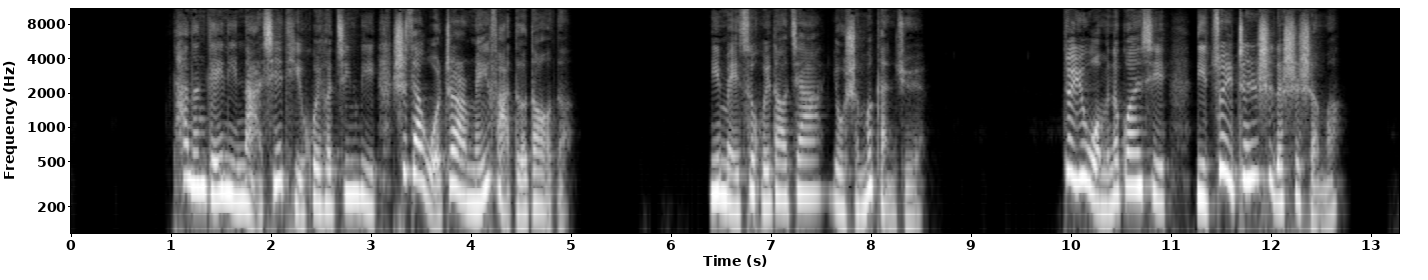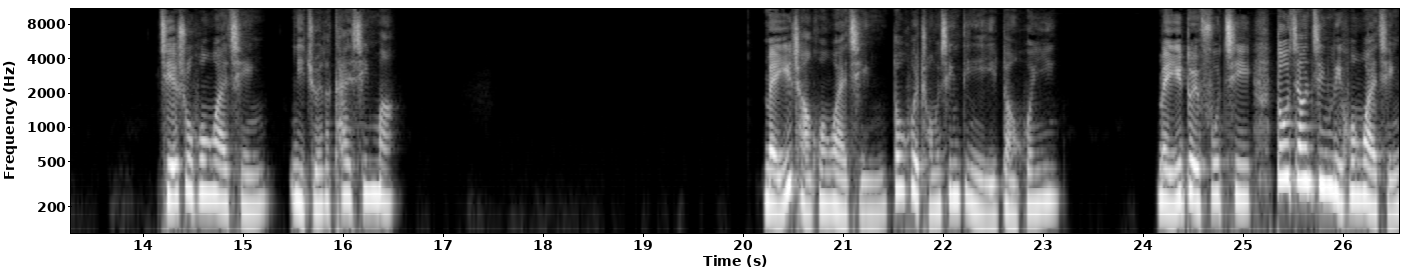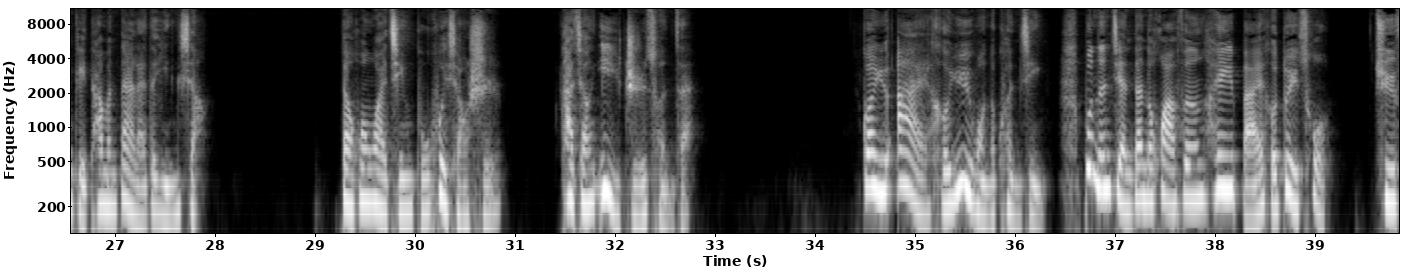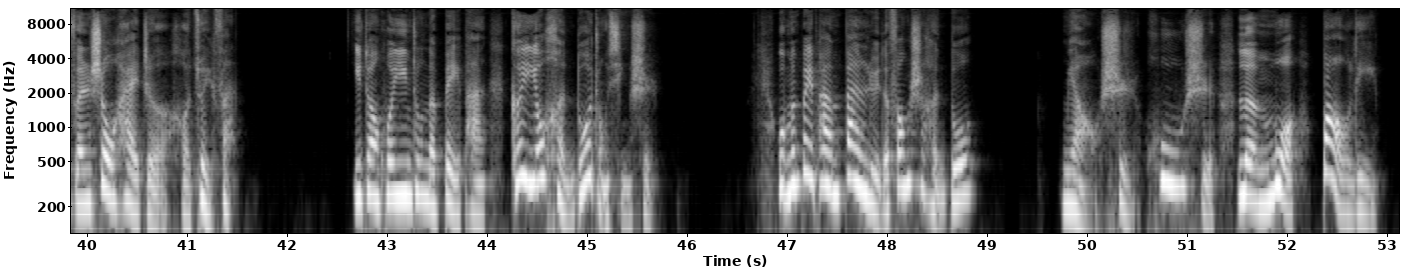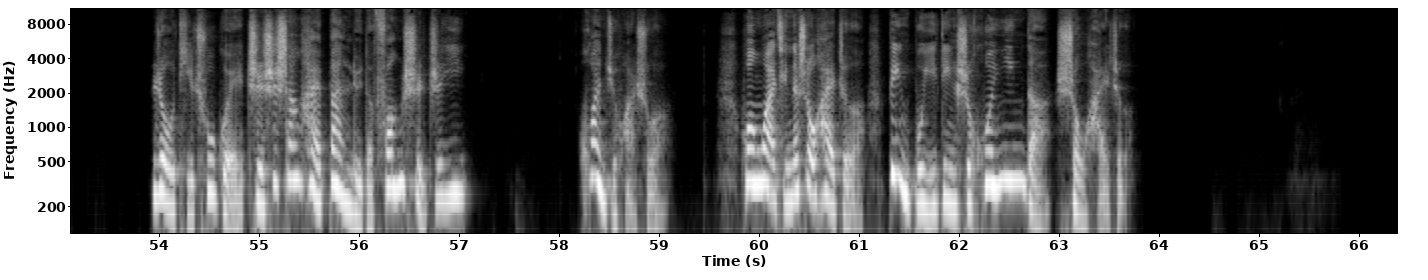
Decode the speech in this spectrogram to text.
它能给你哪些体会和经历是在我这儿没法得到的？你每次回到家有什么感觉？对于我们的关系，你最珍视的是什么？结束婚外情，你觉得开心吗？每一场婚外情都会重新定义一段婚姻，每一对夫妻都将经历婚外情给他们带来的影响。但婚外情不会消失，它将一直存在。关于爱和欲望的困境，不能简单的划分黑白和对错，区分受害者和罪犯。一段婚姻中的背叛可以有很多种形式。我们背叛伴侣的方式很多：藐视、忽视、冷漠、暴力。肉体出轨只是伤害伴侣的方式之一。换句话说，婚外情的受害者并不一定是婚姻的受害者。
